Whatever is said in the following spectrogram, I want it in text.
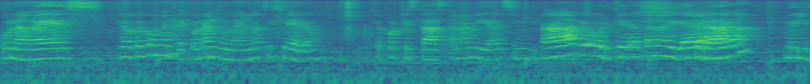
Una vez, creo que comenté con alguna del noticiero que porque estabas tan amiga de Cindy. Ah, que por qué era tan amiga de la amiga. Meli,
